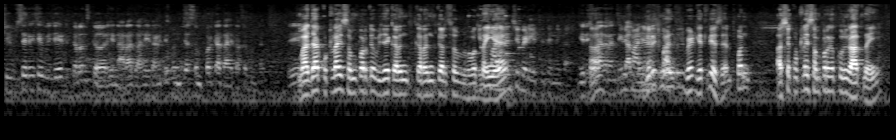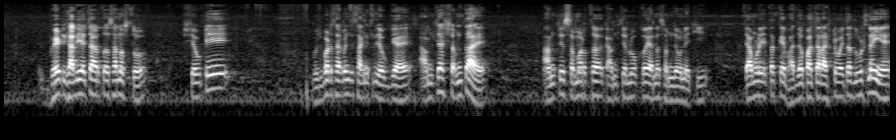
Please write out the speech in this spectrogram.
शिवसेनेचे विजय करंजकर हे नाराज आहेत आणि ते तुमच्या संपर्कात आहेत असं म्हणतात. माझा कुठलाही संपर्क विजय करं करंजकर सोबत नाही आहे त्यांची भेट घेतली त्यांनी काल. गिरीश महाजनची भेट घेतली असेल पण असे कुठल्याही संपर्कात कोणी राहत नाही. भेट झाली याचा अर्थ असा नसतो. शेवटी भुजबळ साहेबांनी सांगितलं योग्य आहे. आमच्या क्षमता आहे. आमचे समर्थक आमचे लोक यांना समजवण्याची. त्यामुळे येतात काही भाजपाचा राष्ट्रवादीचा दोष नाही आहे.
